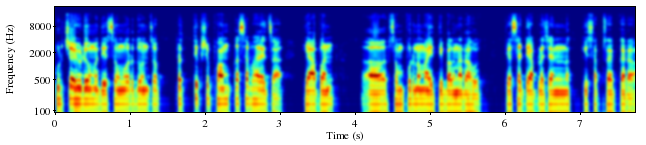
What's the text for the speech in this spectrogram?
पुढच्या व्हिडिओमध्ये संवर्ग दोनचा प्रत्यक्ष फॉर्म कसा भरायचा हे आपण संपूर्ण माहिती बघणार आहोत. त्यासाठी आपला चॅनल नक्की सबस्क्राईब करा.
